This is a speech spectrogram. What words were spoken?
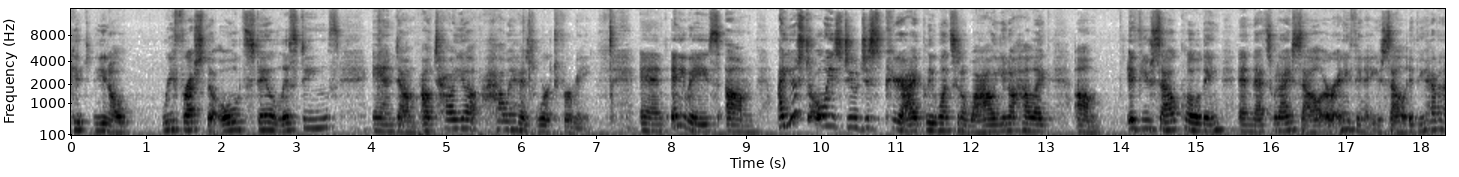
get, you know, refresh the old stale listings and um, I'll tell you how it has worked for me. And anyways, um, I used to always do just periodically once in a while, you know how like um, if you sell clothing and that's what I sell or anything that you sell, if you haven't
